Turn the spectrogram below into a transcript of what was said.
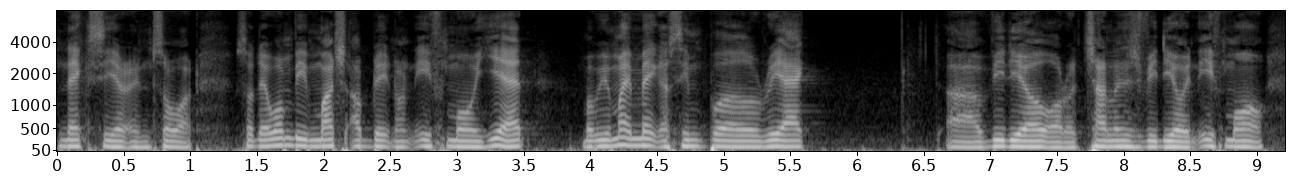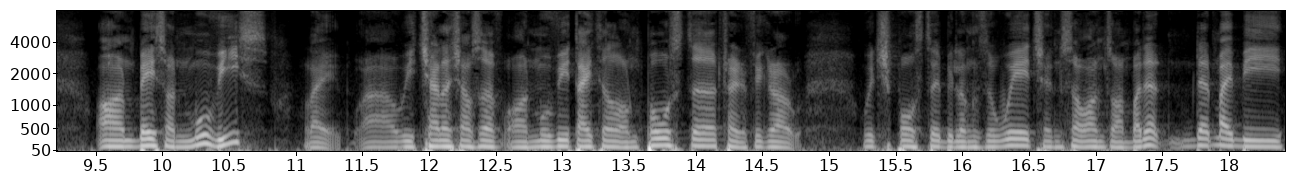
next year and so on. So there won't be much update on Eve Mo yet, but we might make a simple react uh, video or a challenge video in Eve Mo on based on movies. Like uh, we challenge ourselves on movie title on poster try to figure out which poster belongs to which and so on and so on. But that that might be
